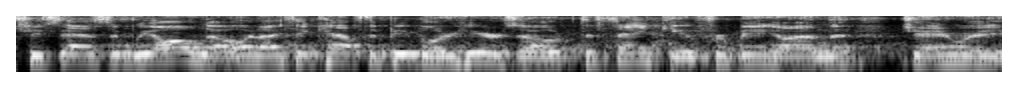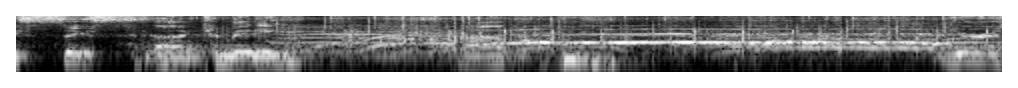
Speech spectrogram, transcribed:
She says that we all know, and I think half the people are here, Zoe, to thank you for being on the January 6th uh, committee. Um, you're a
